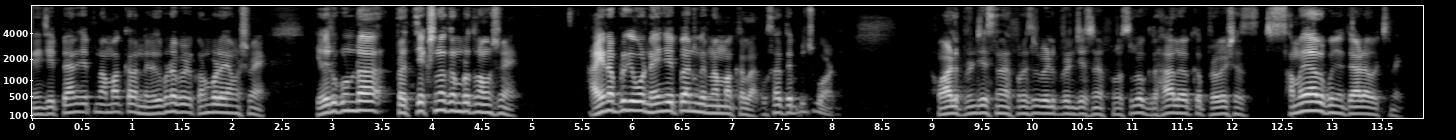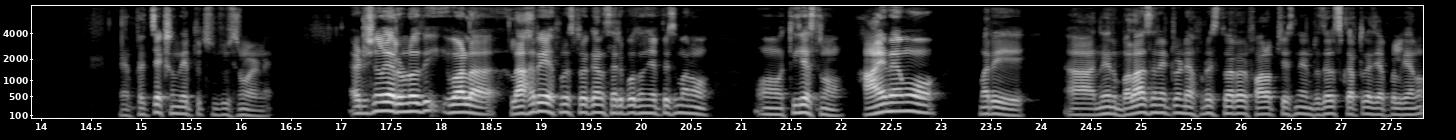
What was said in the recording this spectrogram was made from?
నేను చెప్పాను చెప్పిన నమ్మకాలు మీరు ఎదురుకుండా కనబడే అంశమే. ఎదురుకుండా ప్రత్యక్షంగా కనబడుతున్న అంశమే. అయినప్పటికీ కూడా నేను చెప్పాను మీరు నమ్మకాల ఒకసారి తెప్పించుకోండి. వాళ్ళు ప్రింట్ చేసిన ఎఫ్ఎస్లు వీళ్ళు ప్రింట్ చేసిన ఎఫ్ఎస్లో గ్రహాల యొక్క ప్రవేశ సమయాలు కొంచెం తేడా వచ్చినాయి. నేను ప్రత్యక్షం తెప్పించి చూసిన వాడిని. అడిషనల్గా రెండోది ఇవాళ లహరి ఎఫ్ఎస్ ప్రకారం సరిపోతుందని చెప్పేసి మనం తీసేస్తున్నాం. ఆయనేమో మరి నేను బలాస్ అనేటువంటి ఎఫ్ఎస్ ద్వారా ఫాలోఅప్ చేసి నేను రిజల్ట్స్ కరెక్ట్గా చెప్పగలిగాను.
